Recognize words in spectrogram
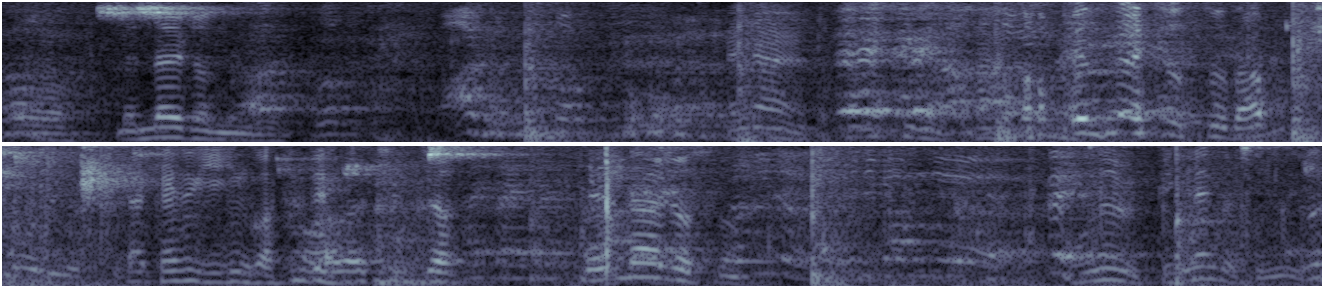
어, 맨날 졌는데 맨날 아, 맨날 졌어 나 소리. 계속 이긴 것 아, 같은데. 나 진짜 맨날 졌어. 오늘 빅맨들 좋네.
